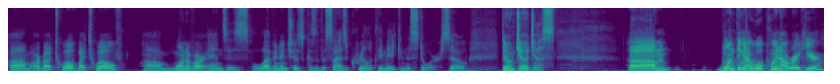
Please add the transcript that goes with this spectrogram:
um, are about 12 by 12 um, one of our ends is 11 inches because of the size acrylic they make in the store so don't judge us. Um, one thing i will point out right here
